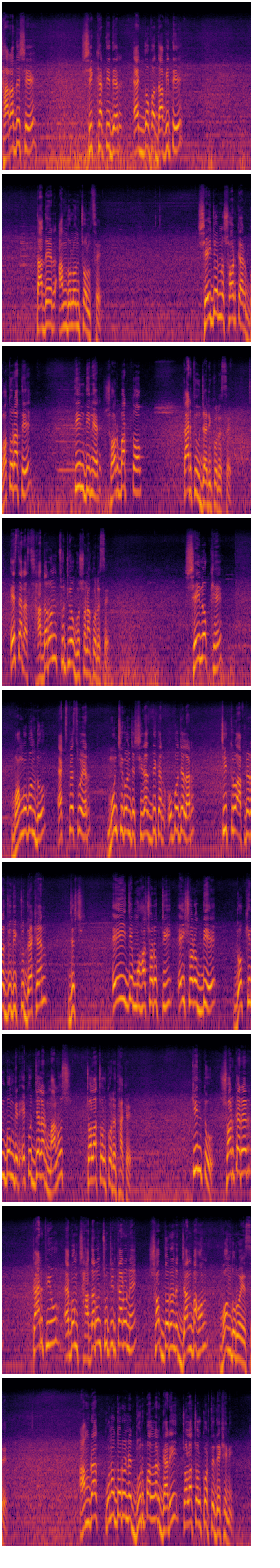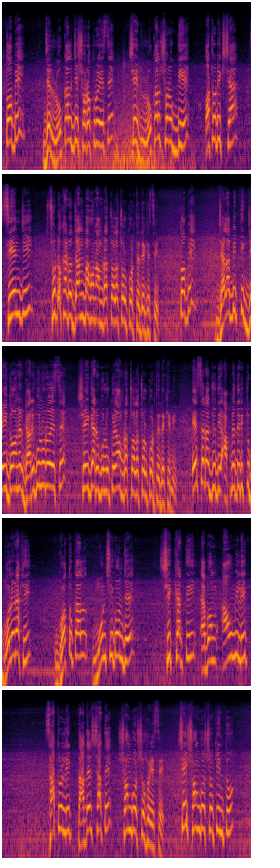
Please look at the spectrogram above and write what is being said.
সারা দেশে শিক্ষার্থীদের এক দফা দাবিতে তাদের আন্দোলন চলছে। সেই জন্য সরকার গত রাতে তিন দিনের সর্বাত্মক কারফিউ জারি করেছে। এছাড়া সাধারণ ছুটিও ঘোষণা করেছে। সেই লক্ষ্যে বঙ্গবন্ধু এক্সপ্রেসওয়ের মুন্সিগঞ্জের সিরাজদিখান উপজেলার চিত্র আপনারা যদি একটু দেখেন, যে এই যে মহাসড়কটি, এই সড়ক দিয়ে দক্ষিণবঙ্গের একুশ জেলার মানুষ চলাচল করে থাকে। কিন্তু সরকারের কারফিউ এবং সাধারণ ছুটির কারণে সব ধরনের যানবাহন বন্ধ রয়েছে। আমরা কোনো ধরনের দূরপাল্লার গাড়ি চলাচল করতে দেখিনি। তবে যে লোকাল যে সড়ক রয়েছে, সেই লোকাল সড়ক দিয়ে অটোরিকশা, সিএনজি, ছোটোখাটো যানবাহন আমরা চলাচল করতে দেখেছি। তবে জেলাভিত্তিক যেই ধরনের গাড়িগুলো রয়েছে সেই গাড়িগুলোকে আমরা চলাচল করতে দেখিনি। এছাড়া যদি আপনাদের একটু বলে রাখি, গতকাল মুন্সীগঞ্জে শিক্ষার্থী এবং আওয়ামী লীগ, ছাত্রলীগ তাদের সাথে সংঘর্ষ হয়েছে। সেই সংঘর্ষ কিন্তু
